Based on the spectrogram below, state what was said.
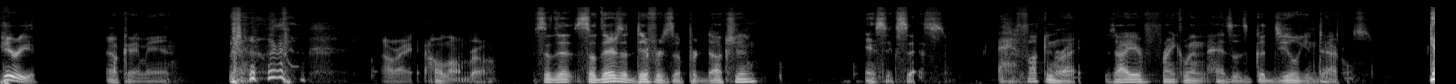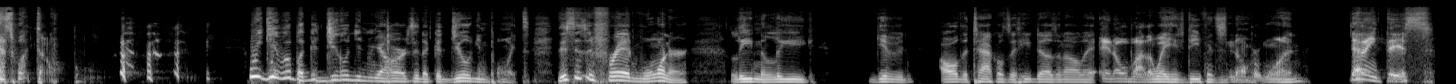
Period. Okay, man. All right, hold on, bro. So that so there's a difference of production and success. Eh, fucking right. Zaire Franklin has a gajillion tackles. Guess what, though? we give up a gajillion yards and a gajillion points. This isn't Fred Warner leading the league, giving all the tackles that he does and all that. And oh, by the way, his defense is number one. That ain't this.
